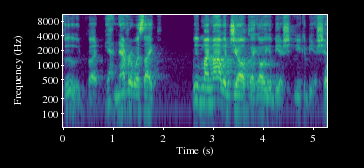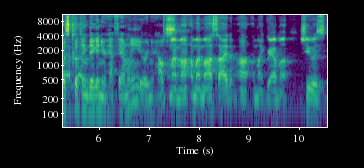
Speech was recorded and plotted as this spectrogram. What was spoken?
food, but yeah, never was like. We, my mom would joke like, "Oh, you'll be a sh- you could be a chef." Was cooking Like, big in your ha- family or in your house? my mom on my mom's side and, uh, and my grandma she was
